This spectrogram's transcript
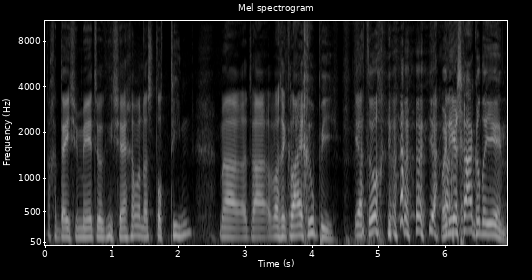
Nou, gedecimeerd wil ik niet zeggen, want dat is tot 10. Maar het wa- was een klein groepie. Ja, toch? ja. Wanneer schakelde je in?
